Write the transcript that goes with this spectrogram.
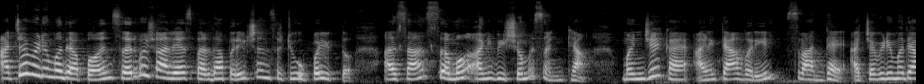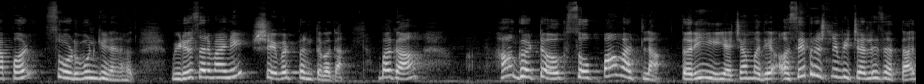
आजच्या व्हिडिओमध्ये आपण सर्व शालेय स्पर्धा परीक्षांसाठी उपयुक्त असा सम आणि विषम संख्या म्हणजे काय आणि त्यावरील स्वाध्याय आजच्या व्हिडिओमध्ये आपण सोडवून घेणार आहोत. व्हिडिओ सर्वांनी शेवटपर्यंत बघा. बघा हा घटक सोपा वाटला तरीही याच्यामध्ये असे प्रश्न विचारले जातात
